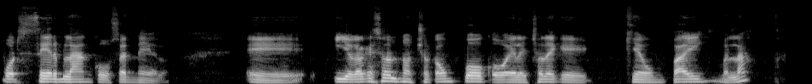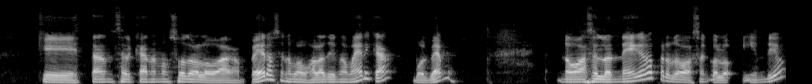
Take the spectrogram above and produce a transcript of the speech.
por ser blanco o ser negro. Eh, y yo creo que eso nos choca un poco el hecho de que, que un país, ¿verdad? Que es tan cercano a nosotros lo hagan. Pero si nos vamos a Latinoamérica, volvemos. No hacen los negros, pero lo hacen con los indios,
